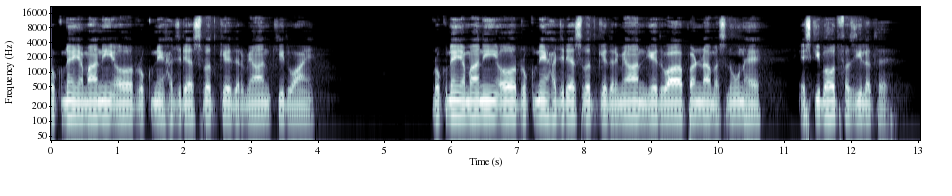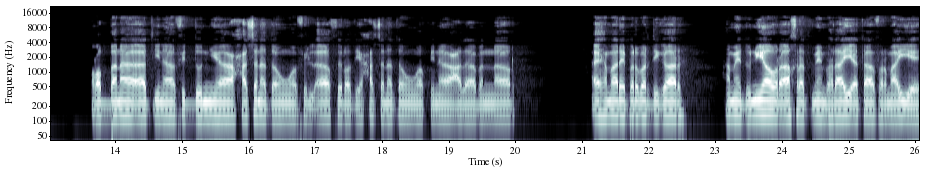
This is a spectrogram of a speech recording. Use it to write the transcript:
رکن یمانی اور رکن حجر اسود کے درمیان کی دعائیں۔ رکن یمانی اور رکن حجر اسود کے درمیان یہ دعا پڑھنا مسنون ہے، اس کی بہت فضیلت ہے۔ ربنا آتنا فی الدنیا حسنتا وفی الآخرت حسنتا وقنا عذاب النار۔ اے ہمارے پروردگار، ہمیں دنیا اور آخرت میں بھلائی عطا فرمائیے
